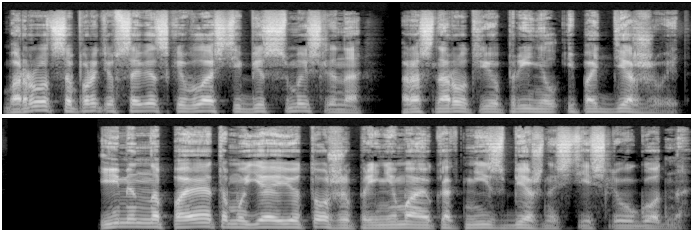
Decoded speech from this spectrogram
Бороться против советской власти бессмысленно, раз народ ее принял и поддерживает. Именно поэтому я ее тоже принимаю как неизбежность, если угодно.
